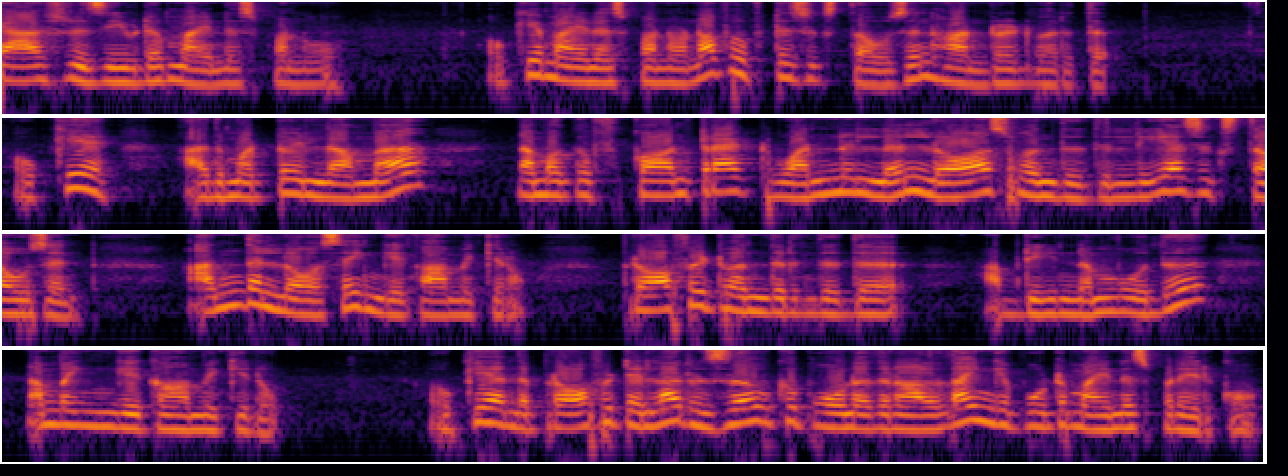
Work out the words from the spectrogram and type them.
கேஷ் ரிசீவ்டை மைனஸ் பண்ணுவோம். ஓகே மைனஸ் பண்ணோன்னா ஃபிஃப்டி சிக்ஸ் தௌசண்ட் ஹண்ட்ரட் வருது. ஓகே அது மட்டும் இல்லாமல் நமக்கு கான்ட்ராக்ட் ஒன்னில் லாஸ் வந்தது இல்லையா சிக்ஸ் தௌசண்ட் அந்த லாஸை இங்கே காமிக்கிறோம். ப்ராஃபிட் வந்திருந்தது அப்படின்னும் போது நம்ம இங்கே காமிக்கணும். ஓகே அந்த ப்ராஃபிட் எல்லாம் ரிசர்வ்க்கு போனதுனால தான் இங்கே போட்டு மைனஸ் பண்ணியிருக்கோம்.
